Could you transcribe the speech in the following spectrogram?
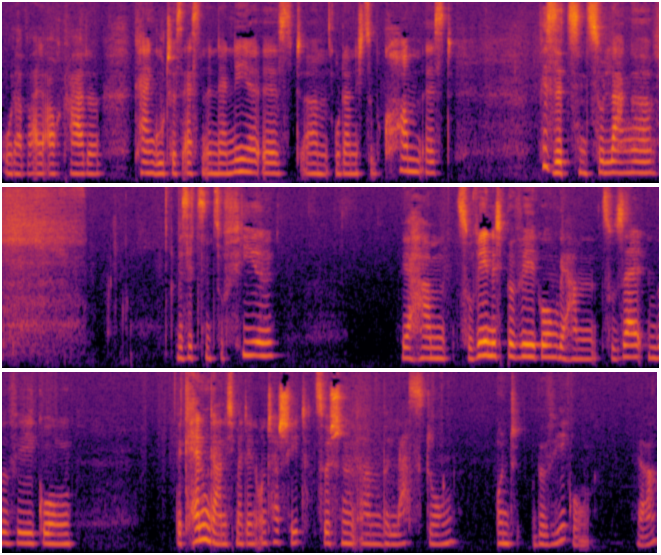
oder weil auch gerade kein gutes Essen in der Nähe ist ähm, oder nicht zu bekommen ist. Wir sitzen zu lange. Wir sitzen zu viel. Wir haben zu wenig Bewegung. Wir haben zu selten Bewegung. Wir kennen gar nicht mehr den Unterschied zwischen ähm, Belastung und Bewegung. Ja?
